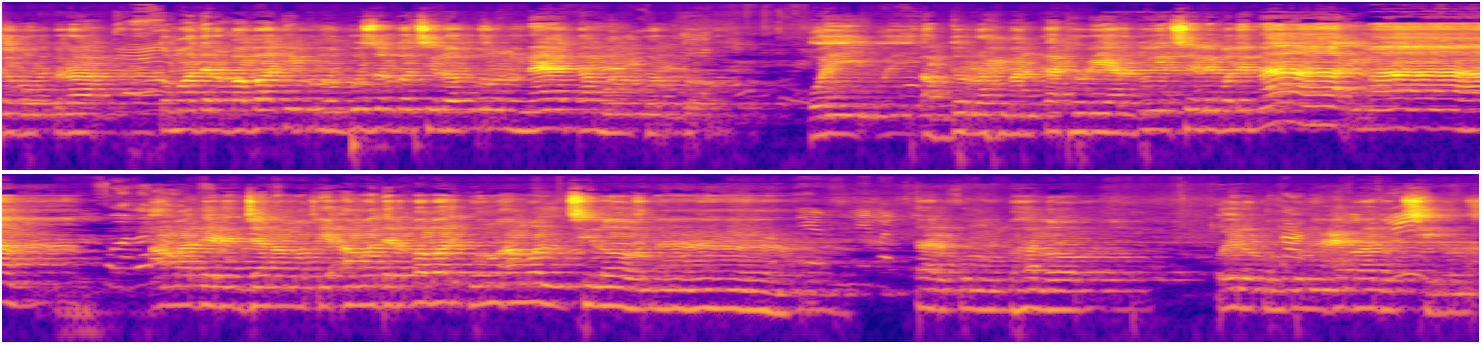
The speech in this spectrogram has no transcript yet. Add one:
যুবকরা, তোমাদের বাবা কি কোনো বুজুর্গ ছিল, কোন ন্যাক আমল করত? ওই আব্দুর রহমান কাঠুরিয়ার দুই ছেলে বলে, না, ইমাম। আমাদের জানা মতে আমাদের বাবার কোনো আমল ছিল না। তার কোনো ভালো ওই রকম কোনো আবাদত ছিল না।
